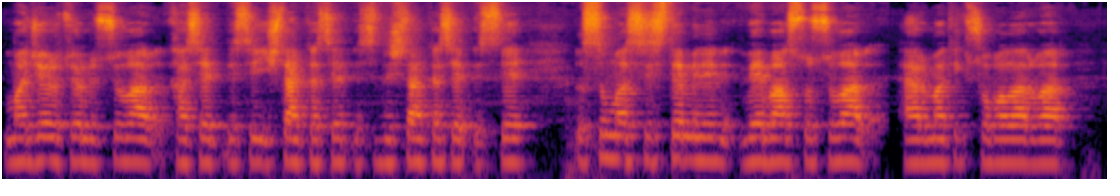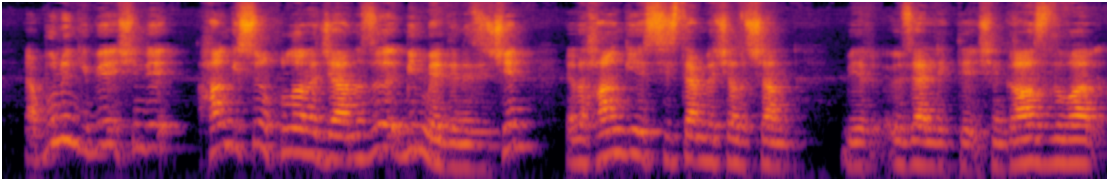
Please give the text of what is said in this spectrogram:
majoratörlüsü var, kasetlisi, içten kasetlisi, dıştan kasetlisi, ısınma sisteminin webastosu var, hermetik sobalar var. Ya bunun gibi şimdi hangisini kullanacağınızı bilmediğiniz için ya da hangi sistemde çalışan bir özellikle şimdi gazlı var,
